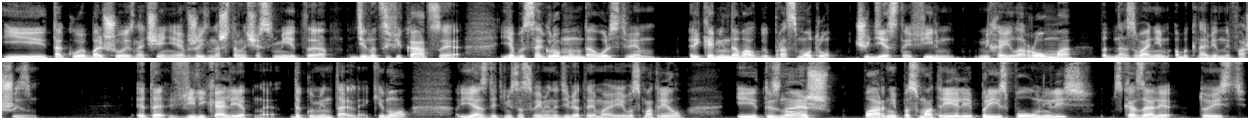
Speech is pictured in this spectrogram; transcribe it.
и такое большое значение в жизни нашей страны сейчас имеет э, денацификация, я бы с огромным удовольствием рекомендовал бы просмотру чудесный фильм Михаила Рома под названием «Обыкновенный фашизм». Это великолепное документальное кино. Я с детьми со своими на 9 мая его смотрел. И ты знаешь, парни посмотрели, преисполнились, сказали, то есть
